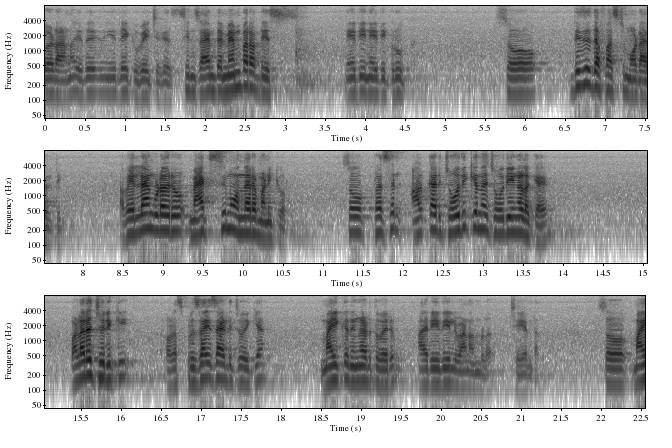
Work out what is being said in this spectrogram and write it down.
വേർഡാണ്. ഇത് ഇതിലേക്ക് ഉപയോഗിച്ചത്. Since I am the member of this neti neti group so this is the first modality അപ്പോൾ എല്ലാം കൂടെ ഒരു മാക്സിമം ഒന്നര മണിക്കൂർ. സോ പ്രസന്റ് ആൾക്കാർ ചോദിക്കുന്ന ചോദ്യങ്ങളൊക്കെ വളരെ ചുരുക്കി വളരെ പ്രിസൈസ് ആയിട്ട് ചോദിക്കുക. മൈക്ക് നിങ്ങളുടെ അടുത്ത് വരും. ആ രീതിയിൽ വേണം നമ്മൾ ചെയ്യേണ്ടത്. So my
